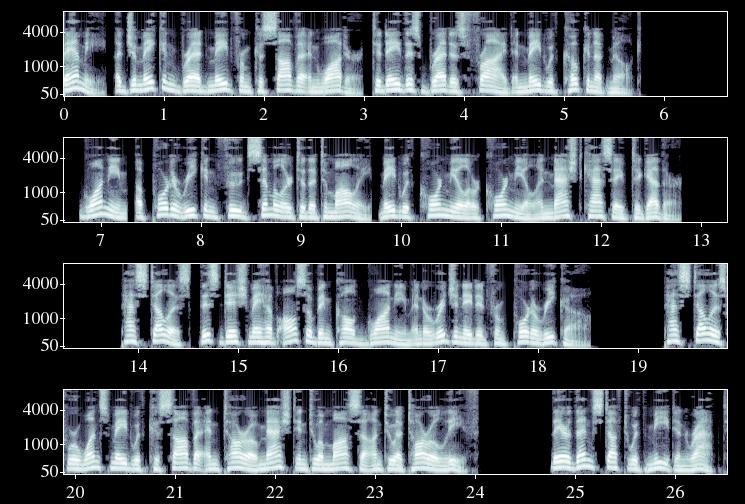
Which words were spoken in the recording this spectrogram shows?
Bammy, a Jamaican bread made from cassava and water, today this bread is fried and made with coconut milk. Guanim, a Puerto Rican food similar to the tamale, made with cornmeal or cornmeal and mashed cassava together. Pasteles, this dish may have also been called guanim and originated from Puerto Rico. Pasteles were once made with cassava and taro mashed into a masa onto a taro leaf. They are then stuffed with meat and wrapped.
